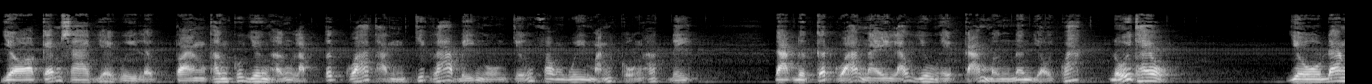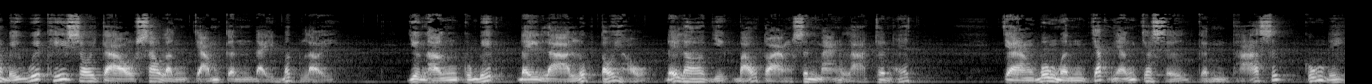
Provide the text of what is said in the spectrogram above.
Do kém xa về quy lực, toàn thân của Dương Hận lập tức quá thành chiếc lá bị nguồn trưởng phong quy mảnh cuộn hất đi. Đạt được kết quả này, lão Du Hiệp cả mừng nên dội quát, đuổi theo. Dù đang bị quyết khí sôi trào sau lần chạm kình đầy bất lợi, Dương Hận cũng biết đây là lúc tối hậu để lo việc bảo toàn sinh mạng là trên hết. Chàng buông mình chấp nhận cho sự kình thả sức cuốn đi.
